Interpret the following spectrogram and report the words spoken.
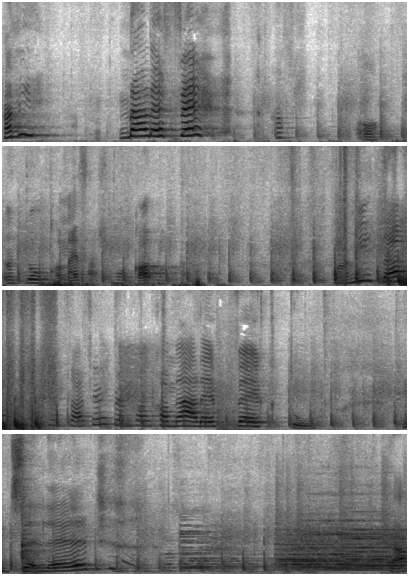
Mami, n-are fe... Oh, tu încă mai faci mâncare. Mami, da, ce face pentru că n-are efectul. Înțelegi? Da.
